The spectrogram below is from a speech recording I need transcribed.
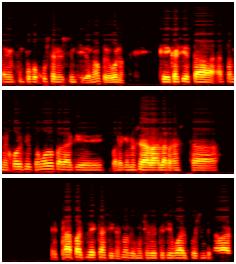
también fue un poco justa en ese sentido, ¿no? Pero bueno, que casi hasta hasta mejor en cierto modo para que para que no se haga larga esta esta parte de clásicas, ¿no? Que muchas veces igual pues entrenabas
